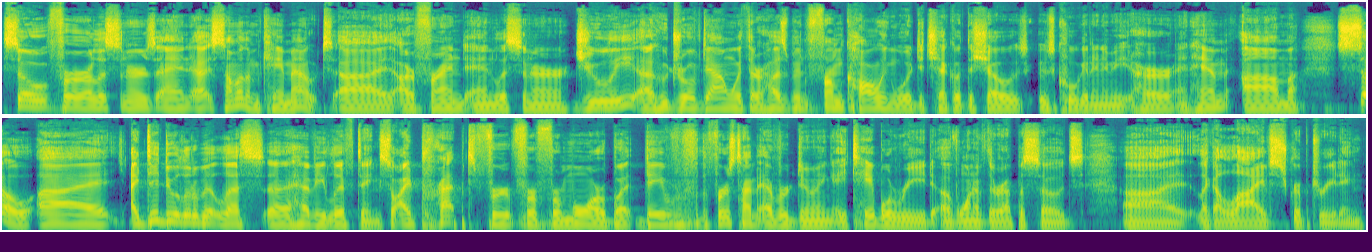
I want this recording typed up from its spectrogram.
so for our listeners and uh, some of them came out. Uh, our friend and listener Julie, uh, who drove down with her husband from Collingwood to check out the show. It was, it was cool getting to meet her and him. Um, so uh, I did do a little bit less uh, heavy lifting. So I prepped for for for more, but they were for the first time ever doing a table read of one of their episodes, uh, like a live script reading.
